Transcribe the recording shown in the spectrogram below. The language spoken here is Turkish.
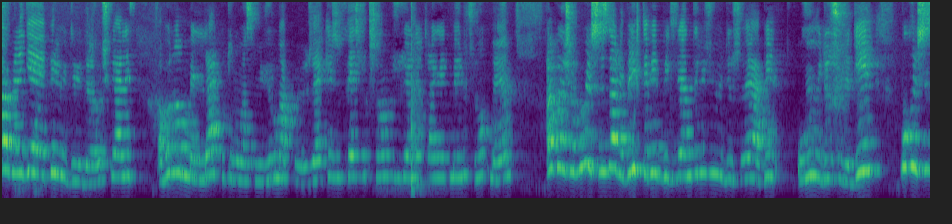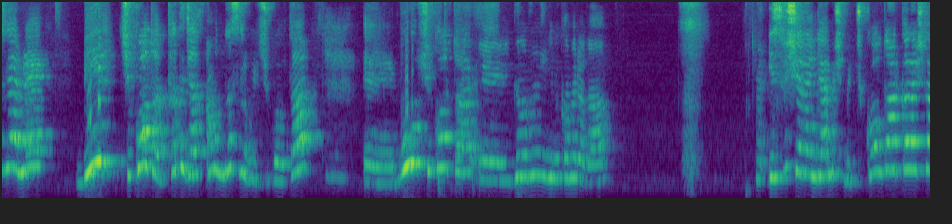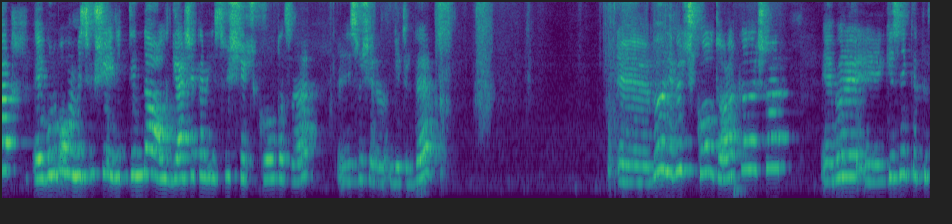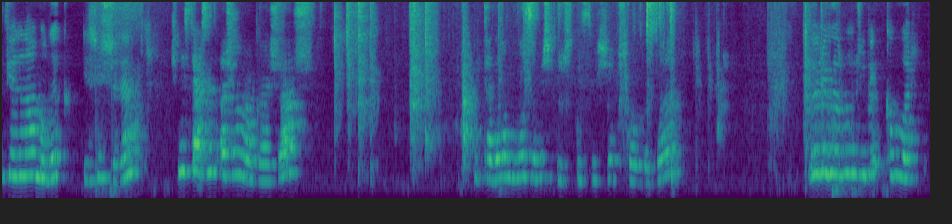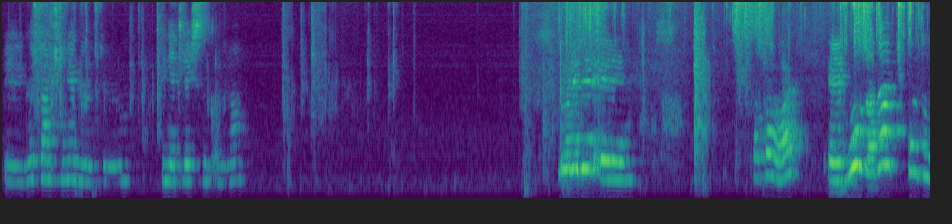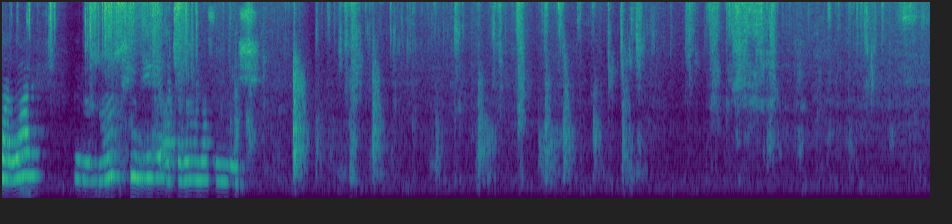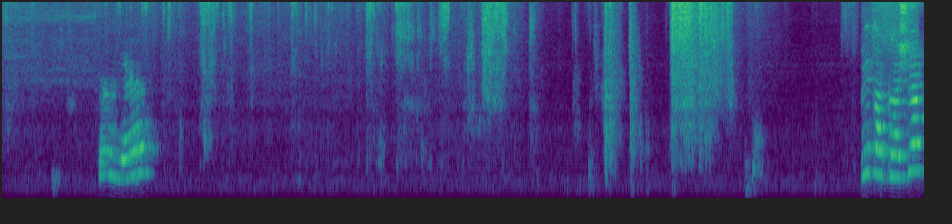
arkadaşlar beni de bir videoya hoş geldiniz. Abone olmayı, like butonuna basmayı, yorum atmayı, özellikle Facebook sanatımız üzerinde takip etmeyi lütfen unutmayın. Arkadaşlar bugün sizlerle birlikte bir bilgilendirici videosu veya bir oyun videosu da değil. Bugün sizlerle bir çikolata tadacağız ama nasıl bir çikolata? Ee, bu çikolata e, gördüğünüz gibi kamerada İsviçre'den gelmiş bir çikolata arkadaşlar. E, bunu babam İsviçre'ye gittiğinde aldı. Gerçekten İsviçre çikolatası. Yani İsviçre'den getirdi. E, böyle bir çikolata arkadaşlar. E, böyle e, kesinlikle Türkiye'den almadık. İsviçre'den. Şimdi isterseniz açalım arkadaşlar. Bir tadalım nasılmış İs- İsviçre çikolatası. Böyle gördüğünüz gibi kabı var. Ee, göstermişim nerede gösteriyorum. Bir netleşsin kamera. Böyle bir e, kapağı var. E, burada da çikolatalar var. Görüyorsunuz. Şimdi bir açalım nasılmış. Böyle Evet arkadaşlar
